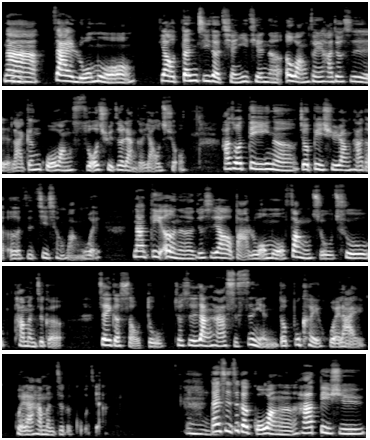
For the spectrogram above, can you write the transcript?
那在罗摩要登基的前一天呢，二王妃她就是来跟国王索取这两个要求。她说，第一呢，就必须让他的儿子继承王位；那第二呢，就是要把罗摩放逐出他们这个这个首都，就是让他十四年都不可以回来回来他们这个国家。嗯，但是这个国王呢，他必须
